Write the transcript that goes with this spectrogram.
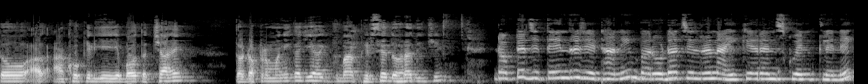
तो आँखों के लिए ये बहुत अच्छा है। तो डॉक्टर मोनिका जी, एक बार फिर से दोहरा दीजिए। Doctor Jitendra Jethani Baroda children eye care and skin clinic,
